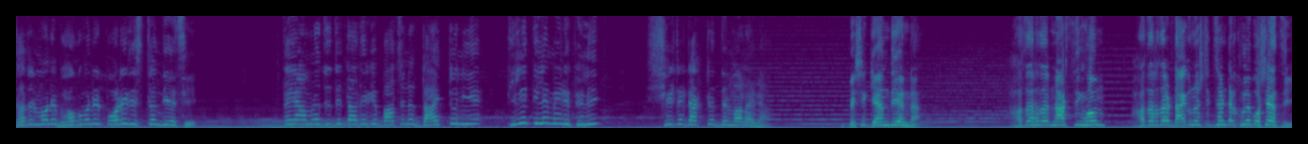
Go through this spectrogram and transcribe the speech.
তাদের মনে ভগবানের পরের স্থান দিয়েছে। তাই আমরা যদি তাদেরকে বাঁচানোর দায়িত্ব নিয়ে তিলে তিলে মেরে ফেলি সেটা ডাক্তারদের মানায় না। বেশি জ্ঞান দিয়েন না। হাজার হাজার নার্সিং হোম, হাজার হাজার ডায়াগনস্টিক সেন্টার খুলে বসে আছি।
